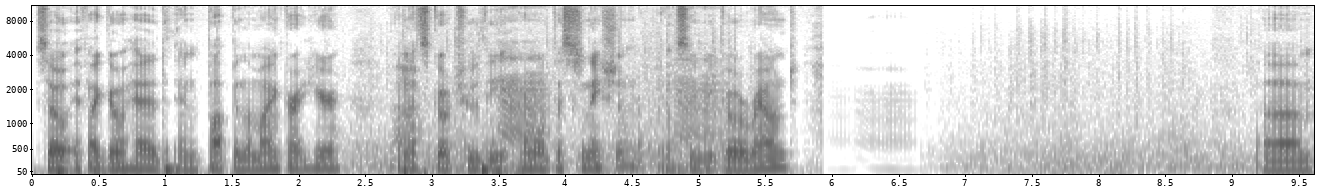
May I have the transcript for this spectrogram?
So if I go ahead and pop in the minecart here, and let's go to the emerald destination, you'll see we go around. Um,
